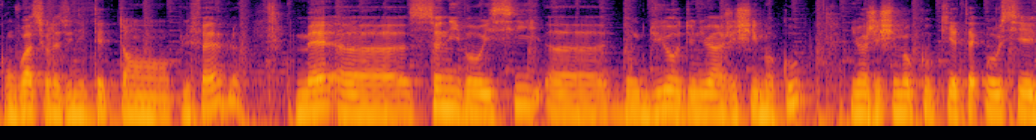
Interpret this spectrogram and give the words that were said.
qu'on voit sur les unités de temps plus faibles mais euh, ce niveau ici donc du haut du nuage Ishimoku, nuage Ishimoku qui était haussier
